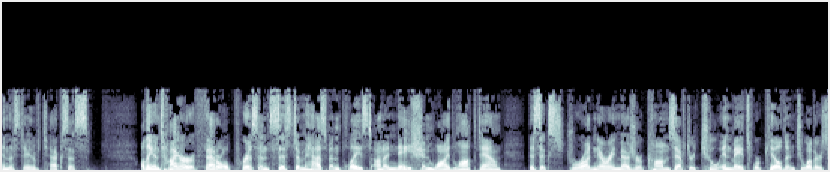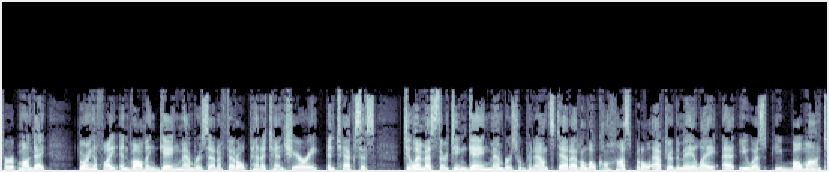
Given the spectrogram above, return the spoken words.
in the state of Texas. Well, the entire federal prison system has been placed on a nationwide lockdown. This extraordinary measure comes after two inmates were killed and two others hurt Monday during a fight involving gang members at a federal penitentiary in Texas. Two MS 13 gang members were pronounced dead at a local hospital after the melee at USP Beaumont.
